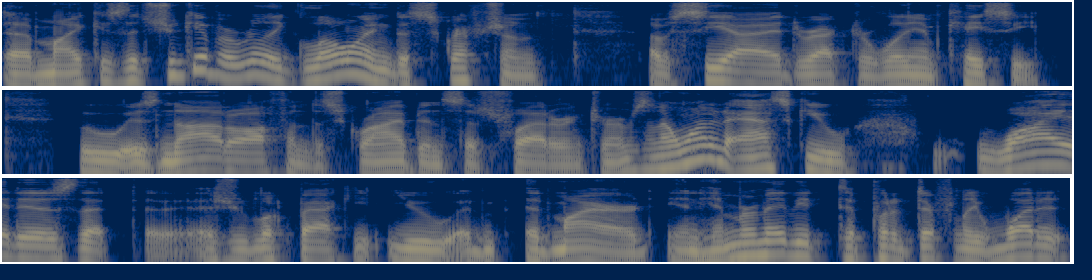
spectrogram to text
uh, Mike, is that you give a really glowing description of CIA Director William Casey, who is not often described in such flattering terms. And I wanted to ask you why it is that, uh, as you look back, you ad- admired in him, or maybe to put it differently, what it,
